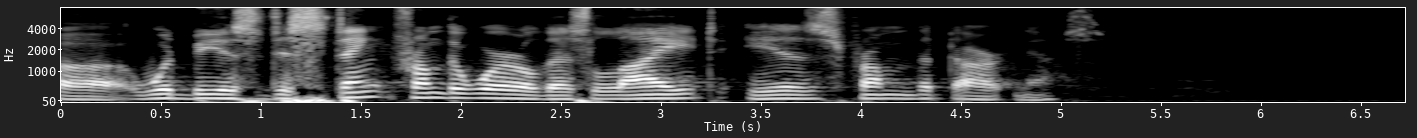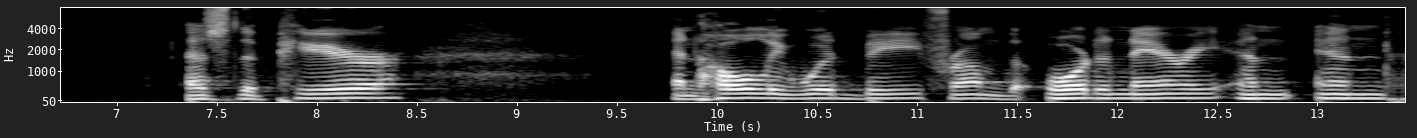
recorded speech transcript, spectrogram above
uh, would be as distinct from the world as light is from the darkness. As the pure and holy would be from the ordinary and, and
